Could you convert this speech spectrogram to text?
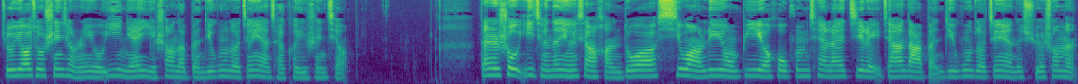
就要求申请人有一年以上的本地工作经验才可以申请。但是，受疫情的影响，很多希望利用毕业后工签来积累加拿大本地工作经验的学生们，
